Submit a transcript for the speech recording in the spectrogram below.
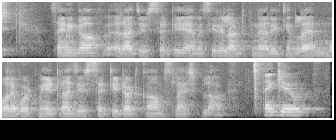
Signing off, uh, Rajesh Setty. I'm a serial entrepreneur. You can learn more about me at rajeshsetty.com slash blog. thank you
